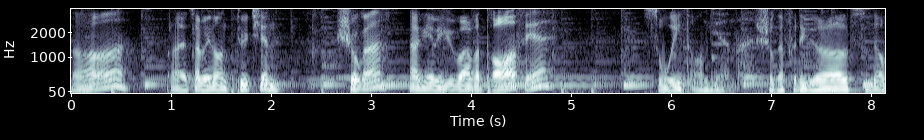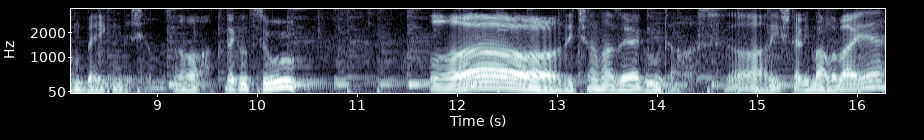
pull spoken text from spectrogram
Ja. Jetzt habe ich noch ein Tütchen Sugar. Da gebe ich überall was drauf hier. Sweet Onion. Sugar für die Girls und auf dem Bacon ein bisschen. So, Deckel zu. Oh, sieht schon mal sehr gut aus. So, die stelle ich mal rüber hier.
